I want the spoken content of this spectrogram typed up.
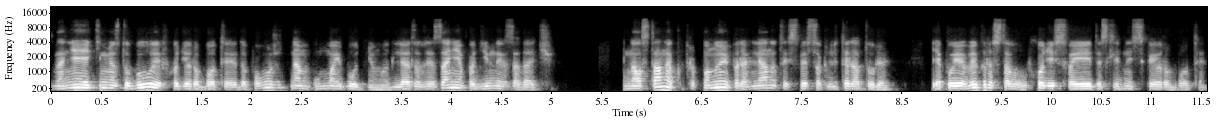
Знання, які ми здобули в ході роботи, допоможуть нам у майбутньому для розв'язання подібних задач. І наостанок пропоную переглянути список літератури, яку я використав у ході своєї дослідницької роботи.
